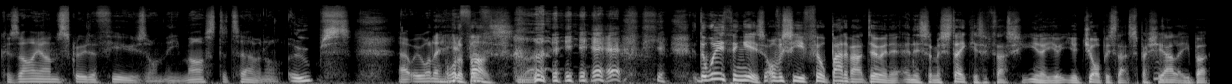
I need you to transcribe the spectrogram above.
because I unscrewed a fuse on the master terminal. Oops. Uh, we want to hear What a from- buzz. yeah, yeah. the weird thing is, obviously, you feel bad about doing it, and it's a mistake if that's you know your, your job is that speciality. But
